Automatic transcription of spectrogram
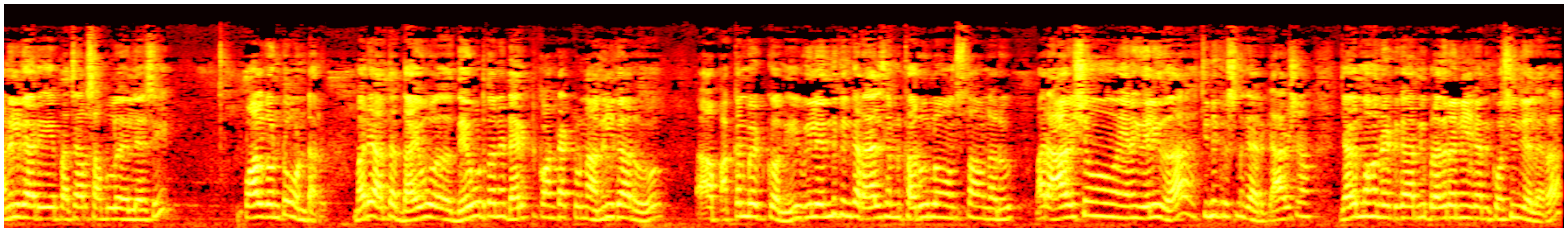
అనిల్ గారి ప్రచార సభలో వెళ్ళేసి పాల్గొంటూ ఉంటారు. మరి అంత దైవ దేవుడితోనే డైరెక్ట్ కాంటాక్ట్ ఉన్న అనిల్ గారు ఆ పక్కన పెట్టుకొని వీళ్ళు ఎందుకు ఇంకా రాయలసీమను కరువులో ఉంచుతా ఉన్నారు? మరి ఆ విషయం ఆయనకు తెలియదా చిన్ని కృష్ణ గారికి. ఆ విషయం జగన్మోహన్ రెడ్డి గారిని బ్రదర్ అనిల్ గారిని క్వశ్చన్ చేయలేరా?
